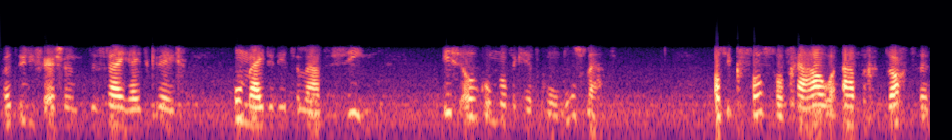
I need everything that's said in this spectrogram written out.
het universum de vrijheid kreeg om mij dit te laten zien, is ook omdat ik het kon loslaten. Als ik vast had gehouden aan de gedachte,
